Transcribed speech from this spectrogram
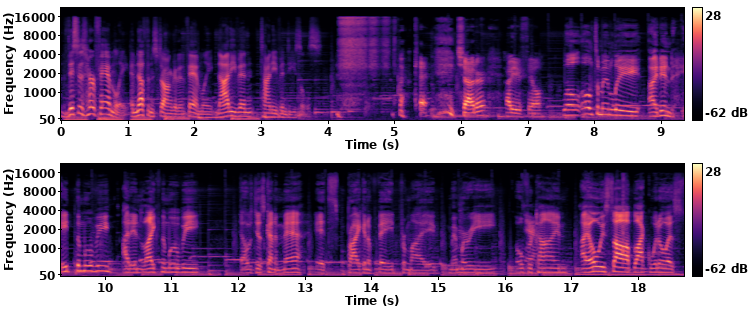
this is her family, and nothing stronger than family. Not even tiny Vin Diesels. okay. Chowder, how do you feel? Well, ultimately, I didn't hate the movie. I didn't like the movie. I was just kind of meh. It's probably gonna fade from my memory over Yeah. time. I always saw Black Widow as,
